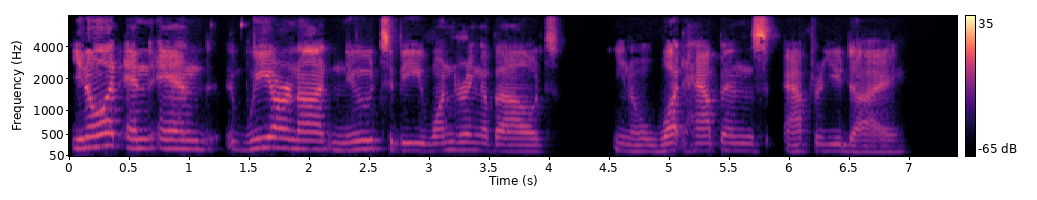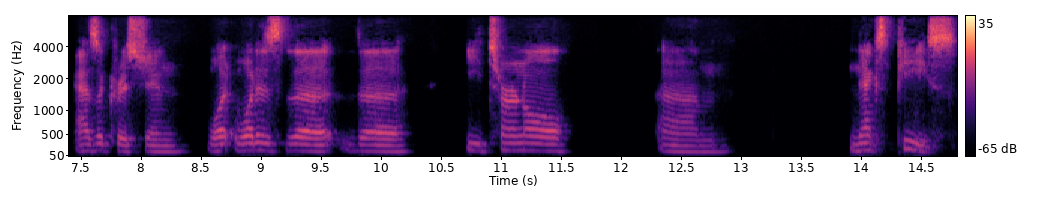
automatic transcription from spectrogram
you know what? And and we are not new to be wondering about, you know, what happens after you die as a Christian. What what is the the eternal um, next piece?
